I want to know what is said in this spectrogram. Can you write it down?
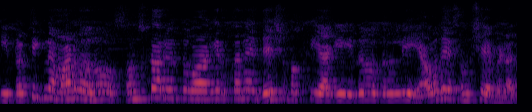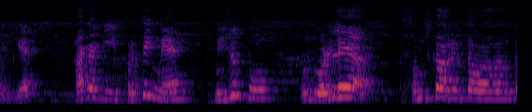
ಈ ಪ್ರತಿಜ್ಞೆ ಮಾಡಿದವನು ಸಂಸ್ಕಾರಯುತವಾಗಿರ್ತಾನೆ, ದೇಶಭಕ್ತಿಯಾಗಿ ಇರೋದ್ರಲ್ಲಿ ಯಾವುದೇ ಸಂಶಯ ಬೇಡ ನಿಮಗೆ ಹಾಗಾಗಿ ಈ ಪ್ರತಿಜ್ಞೆ ನಿಜಕ್ಕೂ ಒಂದು ಒಳ್ಳೆಯ ಸಂಸ್ಕಾರಯುತವಾದಂಥ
